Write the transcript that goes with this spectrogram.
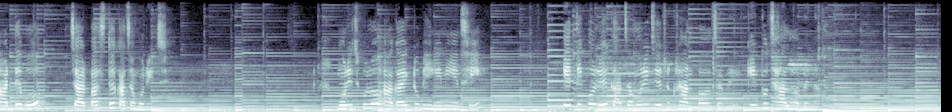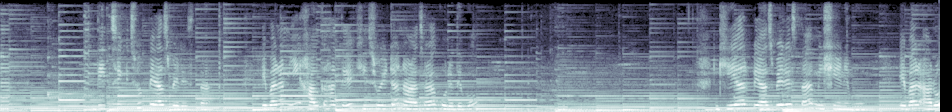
আর দেব চার পাঁচটা কাঁচামরিচ। মরিচগুলো আগা একটু ভেঙে নিয়েছি। এতে করে কাঁচামরিচের ঘ্রাণ পাওয়া যাবে, কিন্তু ঝাল হবে না। দিচ্ছি কিছু পেঁয়াজ বেরেস্তা। এবার আমি হালকা হাতে খিচুড়িটা নাড়াচাড়া করে দেব। ঘি আর পেঁয়াজ বেরেস্তা মিশিয়ে নেব। এবার আরও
